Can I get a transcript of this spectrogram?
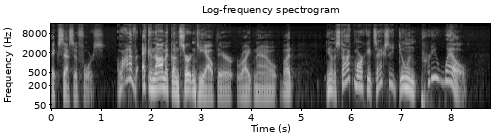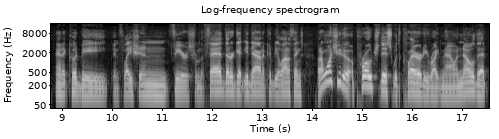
excessive force. A lot of economic uncertainty out there right now, but you know, the stock market's actually doing pretty well. And it could be inflation fears from the Fed that are getting you down. It could be a lot of things. But I want you to approach this with clarity right now and know that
